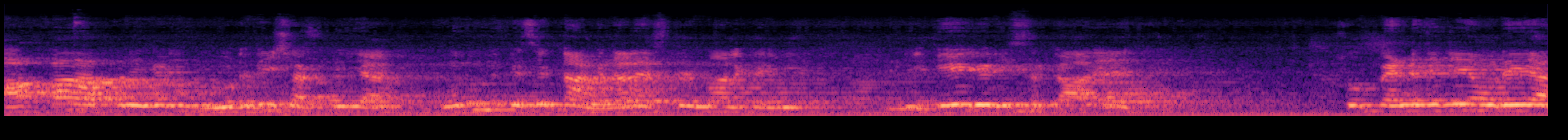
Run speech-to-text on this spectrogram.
ਆਪਾਂ ਆਪਣੀ ਜਿਹੜੀ ਵੋਟ ਦੀ ਸ਼ਕਤੀ ਆ, ਉਹਨੂੰ ਵੀ ਕਿਸੇ ਢੰਗ ਨਾਲ ਇਸਤੇਮਾਲ ਕਰੀਏ। ਵੀ ਇਹ ਜਿਹੜੀ ਸਰਕਾਰ ਹੈ ਸੋ ਪਿੰਡ 'ਚ ਜੇ ਆਉਂਦੇ ਆ,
